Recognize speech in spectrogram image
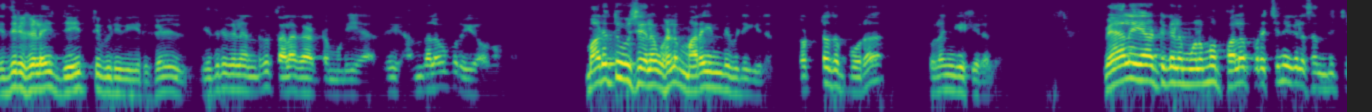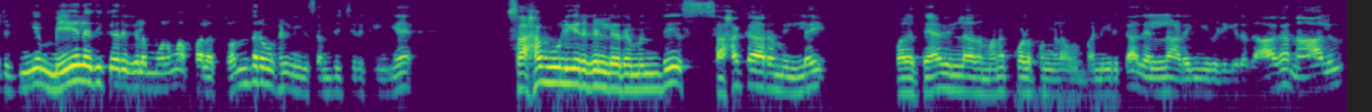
எதிரிகளை ஜெயித்து விடுவீர்கள். எதிரிகள் என்று தலை காட்ட முடியாது. அந்த அளவுக்கு ஒரு யோகம் வரும். மருத்துவ செலவுகள் மறைந்து விடுகிறது. தொட்டது பூரா துலங்குகிறது. வேலையாட்டுகள் மூலமா பல பிரச்சனைகளை சந்திச்சிருக்கீங்க. மேலதிகாரிகள் மூலமா பல தொந்தரவுகள் நீங்க சந்திச்சிருக்கீங்க. சக ஊழியர்களிடமிருந்து சககாரம் இல்லை. பல தேவையில்லாத மனக்குழப்பங்களை அவன் பண்ணியிருக்கா. அதெல்லாம் அடங்கி விடுகிறது. ஆக நாலு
